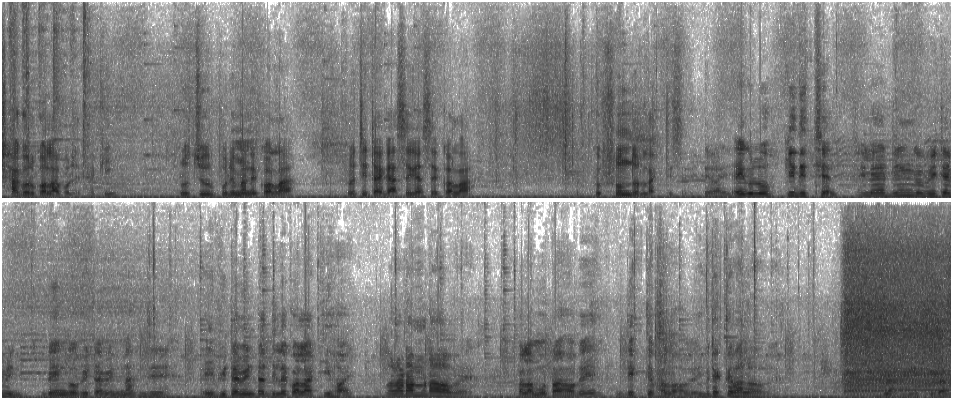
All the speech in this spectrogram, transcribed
সাগর কলা বলে থাকি। প্রচুর পরিমাণে কলা প্রতিটা গাছে গাছে কলা। খুব সুন্দর লাগতেছে। এগুলো কি দিচ্ছেন? বিঙ্গো ভিটামিন। বেঙ্গো ভিটামিন না? জি। এই ভিটামিনটা দিলে কলা কি হয়? কলাটা মোটা হবে। কলা মোটা হবে দেখতে ভালো হবে। দেখতে ভালো হবে। না একটু দাম।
